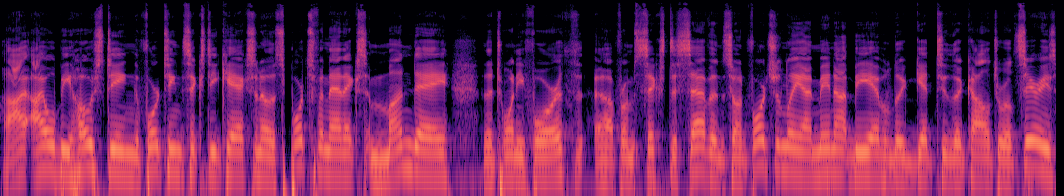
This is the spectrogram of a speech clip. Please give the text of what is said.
I, I will be hosting 1460 KXNO Sports Fanatics Monday, the 24th, uh, from 6 to 7. So, unfortunately, I may not be able to get to the College World Series,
